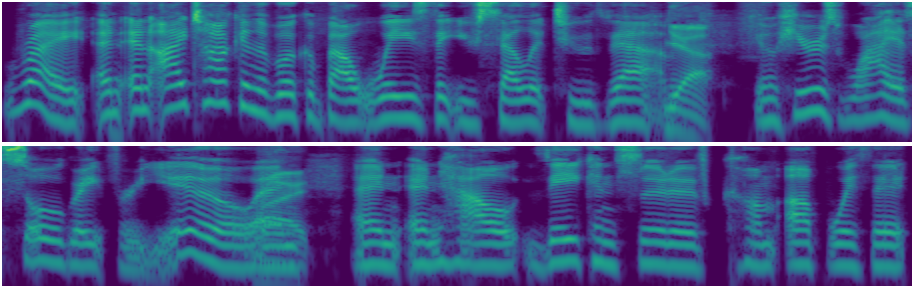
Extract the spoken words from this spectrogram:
Right. And and I talk in the book about ways that you sell it to them. Yeah. You know, here's why it's so great for you and right. and and how they can sort of come up with it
